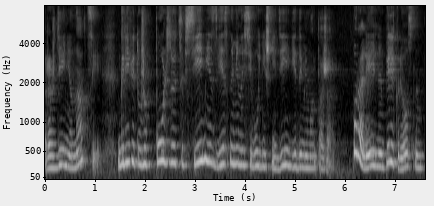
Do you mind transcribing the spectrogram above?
«Рождение нации» Гриффит уже пользуется всеми известными на сегодняшний день видами монтажа – параллельным, перекрестным,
